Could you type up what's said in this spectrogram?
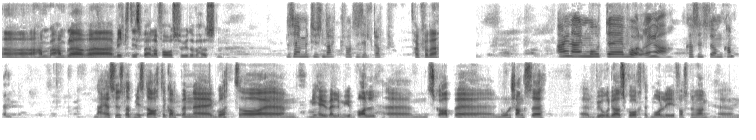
uh, han, han blir uh, viktig spiller for oss utover høsten. Da sier vi tusen takk for at du stilte opp. Takk for det. 1-1 mot eh, Vålerenga. Hva syns du om kampen? Nei, jeg syns at vi starter kampen eh, godt. og eh, Vi har jo veldig mye ball. Eh, skaper noen sjanser. Eh, burde ha skåret et mål i første omgang. Eh,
